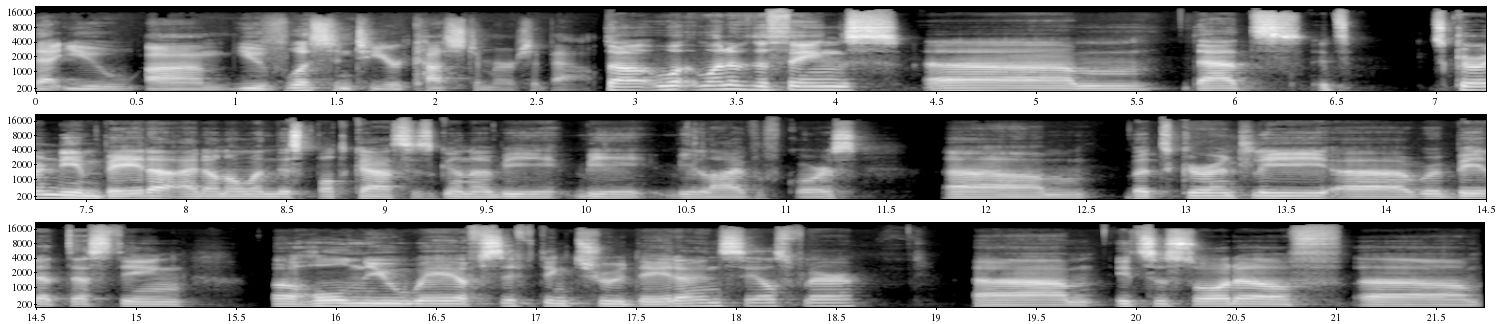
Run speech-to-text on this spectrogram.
that you um, you've listened to your customers about? So w- one of the things um, that's it's it's currently in beta. I don't know when this podcast is gonna be be be live, of course. Um, but currently, uh, we're beta testing a whole new way of sifting through data in Salesflare. Um, it's a sort of uh,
